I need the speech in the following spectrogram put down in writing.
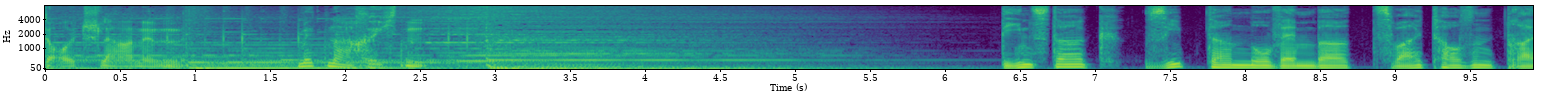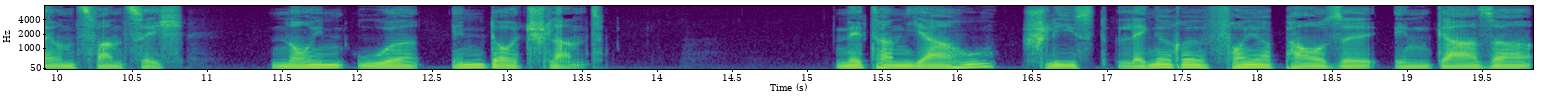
Deutsch lernen mit Nachrichten. Dienstag, 7. November 2023, 9 Uhr in Deutschland. Netanyahu schließt längere Feuerpause in Gaza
